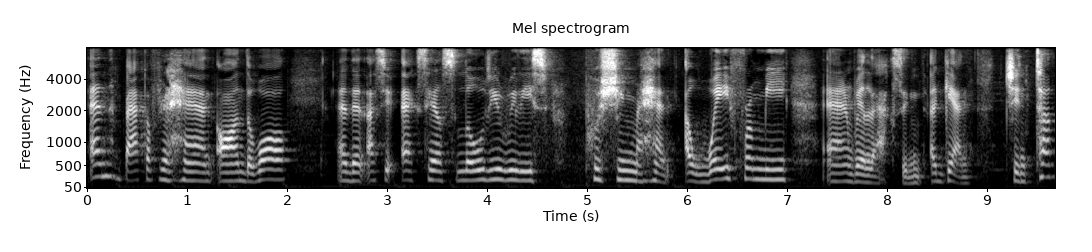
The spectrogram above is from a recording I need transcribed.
and back of your hand on the wall. And then as you exhale, slowly release, pushing my hand away from me and relaxing. Again, chin tuck,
